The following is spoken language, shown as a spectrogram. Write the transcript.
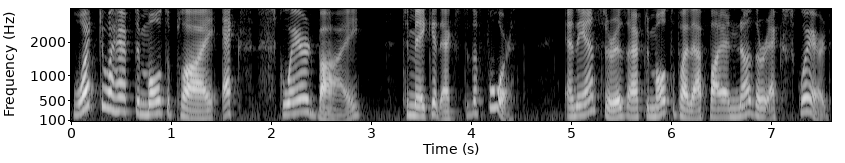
what do I have to multiply x squared by to make it x to the fourth? And the answer is I have to multiply that by another x squared.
